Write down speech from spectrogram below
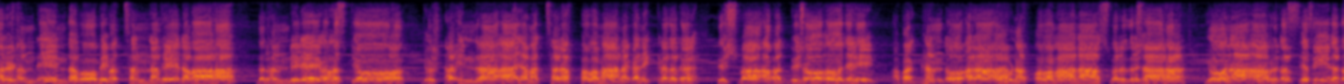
अर्षन्तीन्दवोऽभिवत्सन्नधेनवाः दधन्विरेगभस्त्योः जुष्ट इन्द्रायमत्सरः पवमानकनिक्रदत्। विश्वा अपद्विषो जहि अपघ्नन्तो अरावणः पवमानाः स्वरदृशाः यो नावृतस्य सीदत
